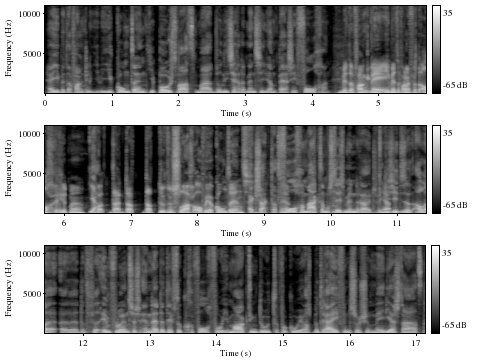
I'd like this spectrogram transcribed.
hey, je bent afhankelijk, je, je, content, je post wat, maar het wil niet zeggen dat mensen je dan per se volgen. Je bent afhankelijk, nee, je bent afhankelijk van het algoritme. Ja. Wat, dat, dat, dat doet een slag over jouw content. Exact, dat ja. volgen maakt er nog steeds minder uit. Wat Ja. je ziet is dat alle, uh, dat veel influencers, en hè, dat heeft ook gevolgen voor hoe je marketing doet, of ook hoe je als bedrijf in de social media staat.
